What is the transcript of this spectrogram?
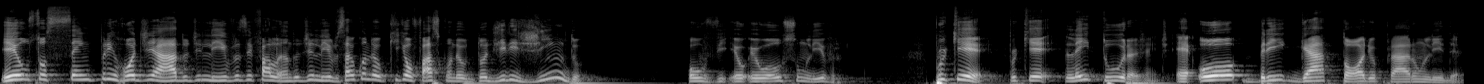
Eu estou sempre rodeado de livros e falando de livros. Sabe quando o que, que eu faço quando eu estou dirigindo? Ouvi, eu, eu ouço um livro. Por quê? Porque leitura, gente, é obrigatório para um líder.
